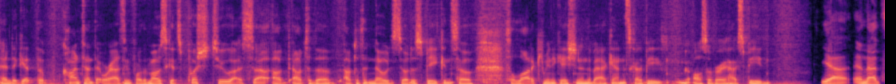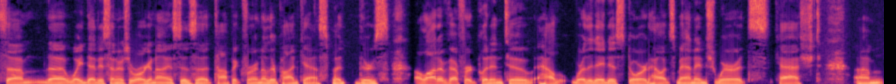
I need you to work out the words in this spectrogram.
and to get the content that we're asking for the most gets pushed to us uh, out, out to the out to the nodes, so to speak. And so it's a lot of communication in the back end. It's got to be also very high speed. Yeah, and that's um, the way data centers are organized is a topic for another podcast. But there's a lot of effort put into how where the data is stored, how it's managed, where it's cached, um,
